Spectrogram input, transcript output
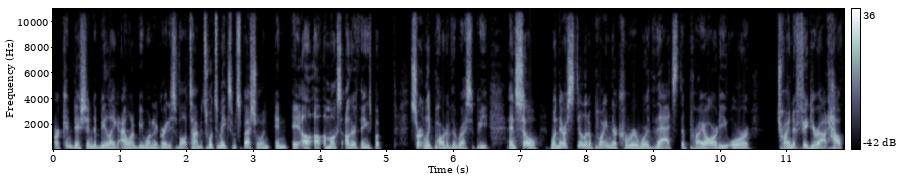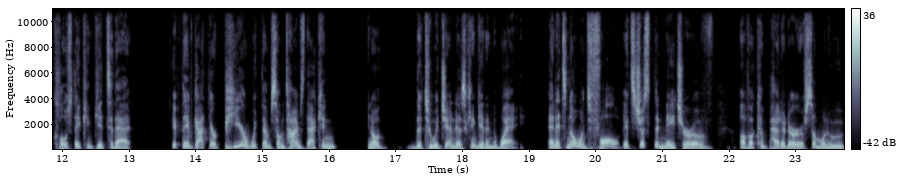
are conditioned to be like, I want to be one of the greatest of all time. It's what makes them special, and, and uh, amongst other things, but certainly part of the recipe. And so when they're still at a point in their career where that's the priority, or trying to figure out how close they can get to that, if they've got their peer with them, sometimes that can, you know, the two agendas can get in the way and it's no one's fault it's just the nature of of a competitor of someone who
